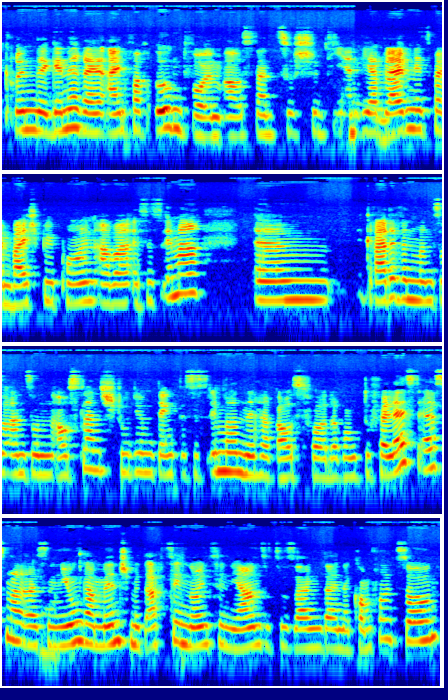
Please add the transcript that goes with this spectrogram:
Gründe generell einfach irgendwo im Ausland zu studieren. Wir mhm. bleiben jetzt beim Beispiel Polen, aber es ist immer ähm, gerade wenn man so an so ein Auslandsstudium denkt, ist es immer eine Herausforderung. Du verlässt erstmal als ein junger Mensch mit 18, 19 Jahren sozusagen deine Comfortzone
